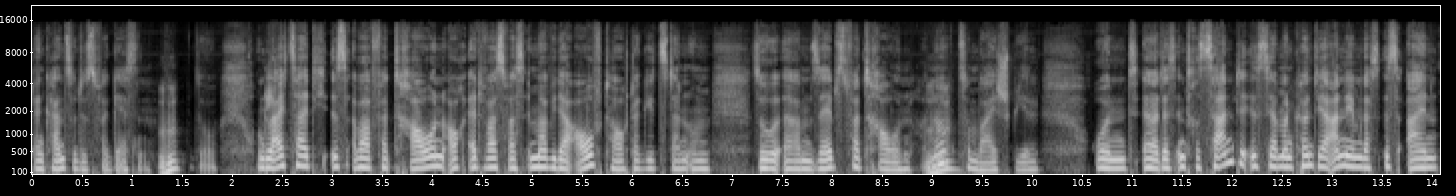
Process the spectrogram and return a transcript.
dann kannst du das vergessen. So. Und gleichzeitig ist aber Vertrauen auch etwas, was immer wieder auftaucht. Da geht es dann um so ähm, Selbstvertrauen ne, zum Beispiel. Und äh, das Interessante ist ja, man könnte ja annehmen, das ist ein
